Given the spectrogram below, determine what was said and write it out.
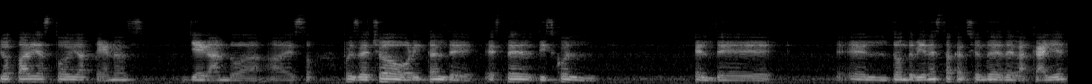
yo todavía estoy apenas llegando a, a esto. Pues de hecho, ahorita el de este disco, el, el de. El, donde viene esta canción de, de la calle,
